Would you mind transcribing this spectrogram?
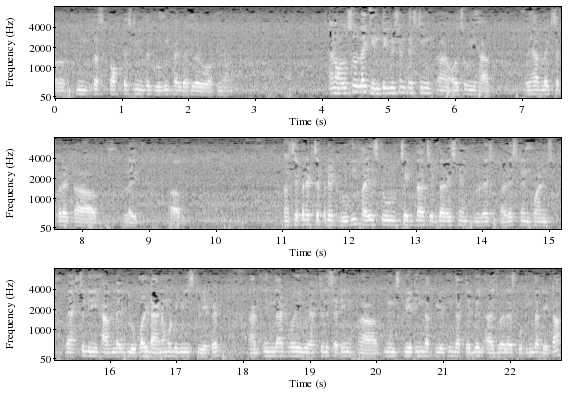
uh, means the spock testing is the groovy file that we are working on. And also like integration testing uh, also we have we have like separate uh, like um, uh, separate separate Groovy files to check the check the rest end, rest, uh, endpoints. We actually have like local DynamoDB is created, and in that way we actually setting uh, means creating the creating the table as well as putting the data,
